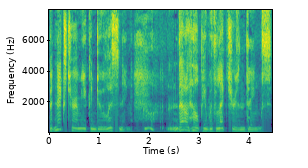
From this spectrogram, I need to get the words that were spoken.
but next term you can do listening. Oh. That'll help you with lectures and things.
